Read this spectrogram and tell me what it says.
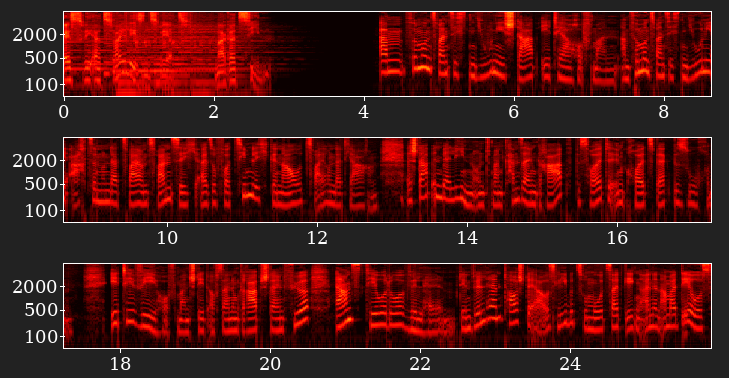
SWR 2 Lesenswert Magazin am 25. Juni starb E.T.A. Hoffmann. Am 25. Juni 1822, also vor ziemlich genau 200 Jahren. Er starb in Berlin und man kann sein Grab bis heute in Kreuzberg besuchen. E.T.W. Hoffmann steht auf seinem Grabstein für Ernst Theodor Wilhelm. Den Wilhelm tauschte er aus Liebe zu Mozart gegen einen Amadeus,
